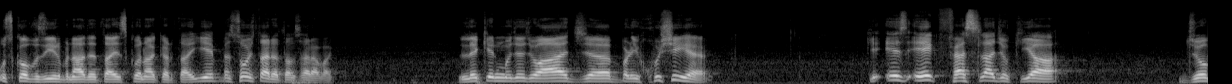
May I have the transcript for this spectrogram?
उसको वज़ीर बना देता, इसको ना करता, ये मैं सोचता रहता हूँ सारा वक्त। लेकिन मुझे जो आज बड़ी खुशी है कि इस एक फ़ैसला जो किया, जो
